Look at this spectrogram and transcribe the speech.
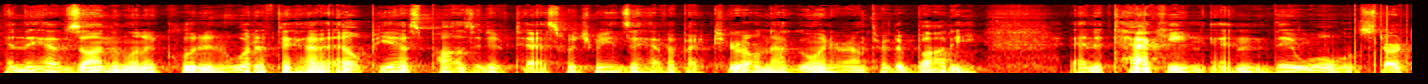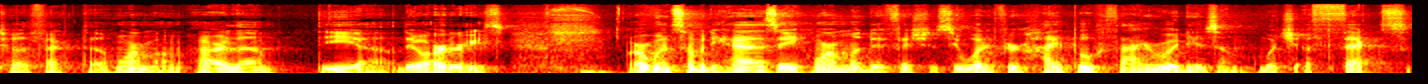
and they have zonulin included? What if they have an LPS positive test, which means they have a bacterial now going around through their body and attacking, and they will start to affect the hormone or the the uh, the arteries? Or when somebody has a hormone deficiency, what if your hypothyroidism, which affects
